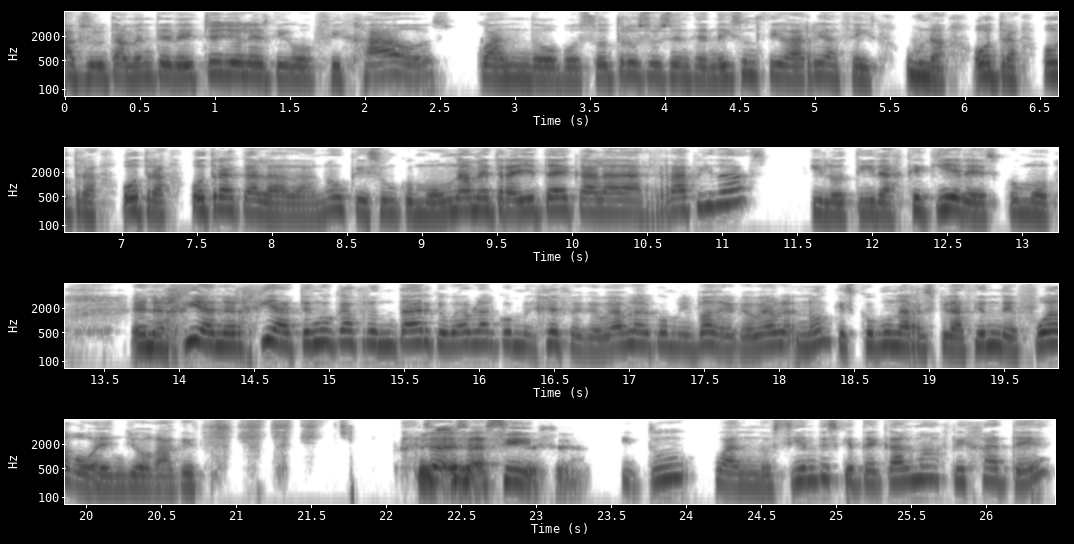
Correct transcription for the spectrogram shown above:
Absolutamente. De hecho, yo les digo, fijaos cuando vosotros os encendéis un cigarro y hacéis una, otra, otra, otra, otra calada, ¿no? Que son como una metralleta de caladas rápidas y lo tiras. ¿Qué quieres? Como energía, energía, tengo que afrontar que voy a hablar con mi jefe, que voy a hablar con mi padre, que voy a hablar, ¿no? Que es como una respiración de fuego en yoga, que sí, Así. sí, sí. Y tú, cuando sientes que te calma, fíjate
